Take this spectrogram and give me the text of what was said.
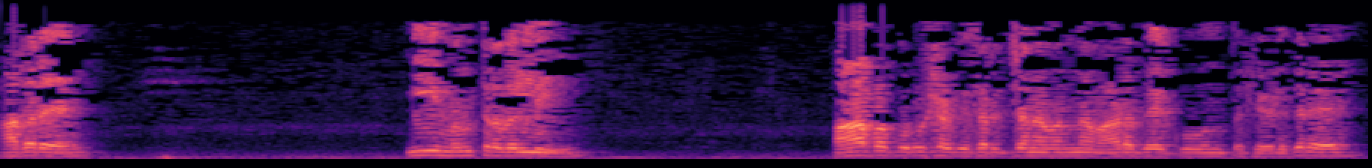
ಆದರೆ ಈ ಮಂತ್ರದಲ್ಲಿ ಪಾಪ ಪುರುಷ ವಿಸರ್ಜನವನ್ನ ಮಾಡಬೇಕು ಅಂತ ಹೇಳಿದರೆ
